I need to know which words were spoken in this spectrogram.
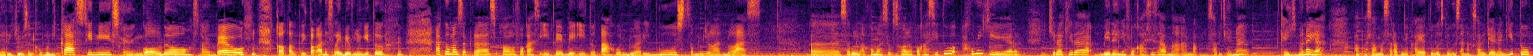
dari jurusan komunikasi nih, senggol dong, slebeu. Kalau kata TikTok ada slebeunya gitu. Aku masuk ke Sekolah Vokasi IPB itu tahun 2019 uh, sebelum aku masuk sekolah vokasi itu aku mikir kira-kira bedanya vokasi sama anak sarjana kayak gimana ya? Apa sama serapnya kayak tugas-tugas anak sarjana gitu?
